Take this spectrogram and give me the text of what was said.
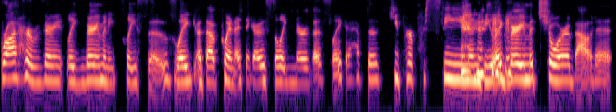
brought her very like very many places. Like at that point, I think I was still like nervous. Like I have to keep her pristine and be like very mature about it.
